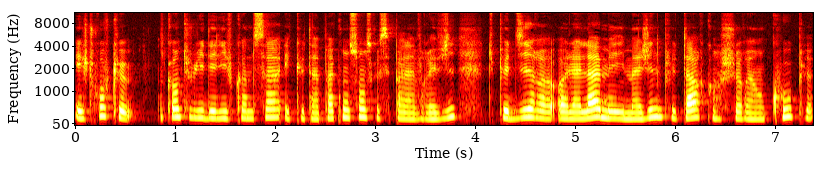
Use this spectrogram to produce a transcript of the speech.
et je trouve que quand tu lis des livres comme ça et que t'as pas conscience que c'est pas la vraie vie, tu peux dire euh, oh là là, mais imagine plus tard quand je serai en couple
